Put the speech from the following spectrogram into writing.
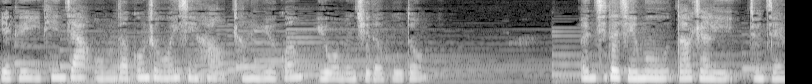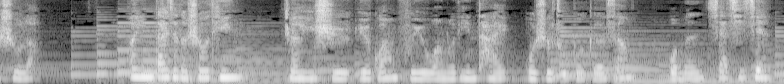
也可以添加我们的公众微信号“城里月光”与我们取得互动。本期的节目到这里就结束了，欢迎大家的收听，这里是月光浮语网络电台，我是主播格桑，我们下期见。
